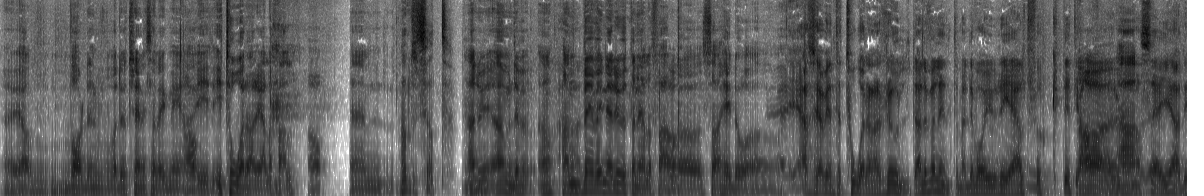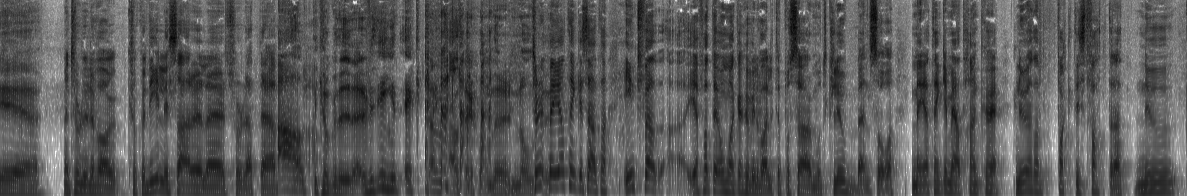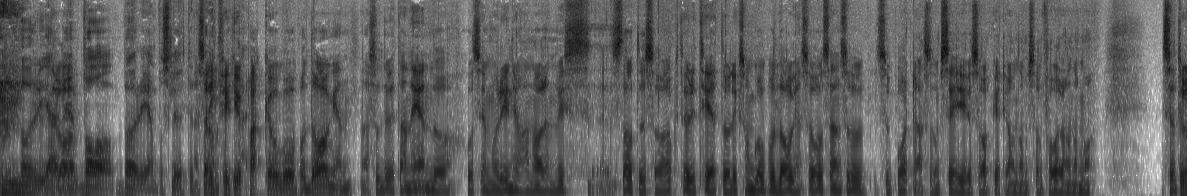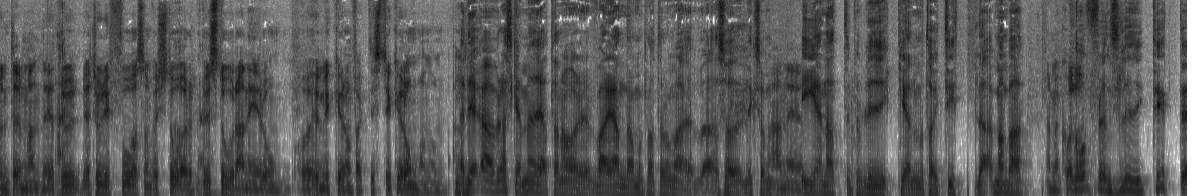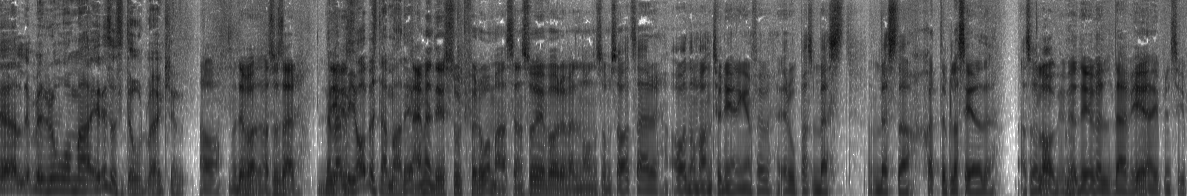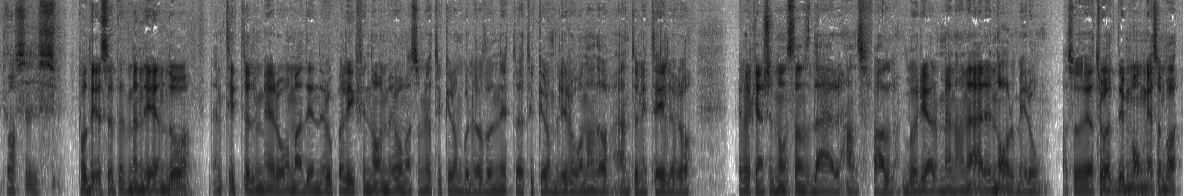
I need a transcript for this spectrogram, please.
eh, ja, var det, var det träningsanläggningen i, i tårar i alla fall. Ja. Ehm, Jag har inte sett. ja, du, ja, men det, ja, han vevade in i rutan i alla fall och sa hej då. Alltså jag vet inte, tårarna rullade väl inte, men det var ju rejält fuktigt i alla fall. Kan man säga? Det är... Men tror du det var krokodilisar eller tror du att det... Alltid krokodiler. Det finns inget äkta med hans reaktioner men jag tänker så här att han, inte för att, jag fattar om han kanske vill vara lite posör mot klubben så. Men jag tänker mig att han kanske, nu att han faktiskt fattar att nu börjar Det det, var- vara början på slutet. Alltså, på han fick ju packa och gå på dagen. Alltså, du vet, han är ändå José Mourinho. Han har en viss eh, status och auktoritet och liksom gå på dagen så. Och sen så supporten, alltså de säger ju saker till honom som får honom att... Så jag tror inte man, jag tror, jag tror det är få som förstår hur stor han är i Rom och hur mycket de faktiskt tycker om honom. Ja, Det överraskar mig att han har varenda om man pratar om alltså, liksom, är- enat publiken, man tar ju titlar, man bara Ja, men kolla. Conference League-titel med Roma, är det så stort verkligen? Ja, men det var alltså så här, Men vem är- vill jag bestämma det? Nej men det är stort för Roma. Sen så var det väl någon som sa att så här, ja, de vann turneringen för Europas bäst, bästa sjätteplacerade alltså lag. Det är väl där vi är i princip. På, på det sättet. Men det är ändå en titel med Roma. Det är en Europa League-final med Roma som jag tycker de borde ha vunnit och jag tycker de blir rånade av Anthony Taylor. Och det är väl kanske någonstans där hans fall börjar. Men han är enorm i Rom. Alltså, jag tror att det är många som bara,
